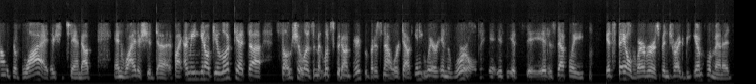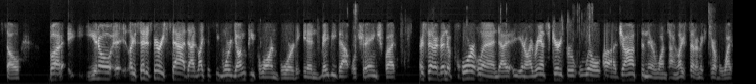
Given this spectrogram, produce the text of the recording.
knowledge of why they should stand up and why they should uh, fight. I mean, you know, if you look at uh, socialism, it looks good on paper, but it's not worked out anywhere in the world. It, it, it's it is definitely it's failed wherever it's been tried to be implemented. So, but you know, like I said, it's very sad. I'd like to see more young people on board, and maybe that will change. But I said, I've been to Portland. I, you know, I ran security for Will uh, Johnson there one time. Like I said, I make a terrible white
